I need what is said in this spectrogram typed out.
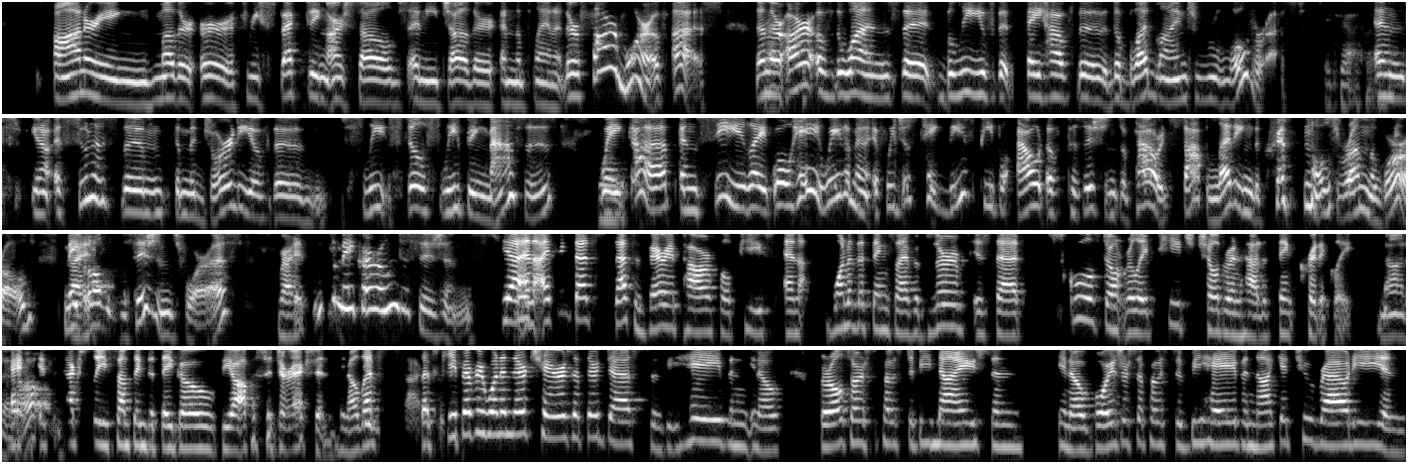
honoring mother earth respecting ourselves and each other and the planet. There are far more of us than there are of the ones that believe that they have the the bloodline to rule over us. Exactly. And you know as soon as the the majority of the sleep still sleeping masses wake up and see like well hey wait a minute if we just take these people out of positions of power stop letting the criminals run the world make right. all the decisions for us right. we can make our own decisions. Yeah and i think that's that's a very powerful piece and one of the things i've observed is that schools don't really teach children how to think critically not at right? all. It's actually something that they go the opposite direction. You know, let's exactly. let's keep everyone in their chairs at their desks and behave. And you know, girls are supposed to be nice, and you know, boys are supposed to behave and not get too rowdy. And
